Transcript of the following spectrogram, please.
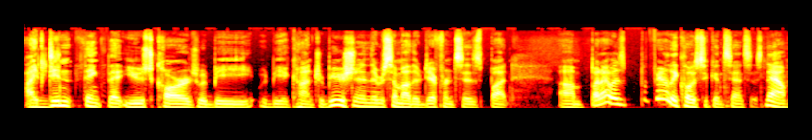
I didn't think that used cars would be would be a contribution, and there were some other differences, but um, but I was fairly close to consensus. Now,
